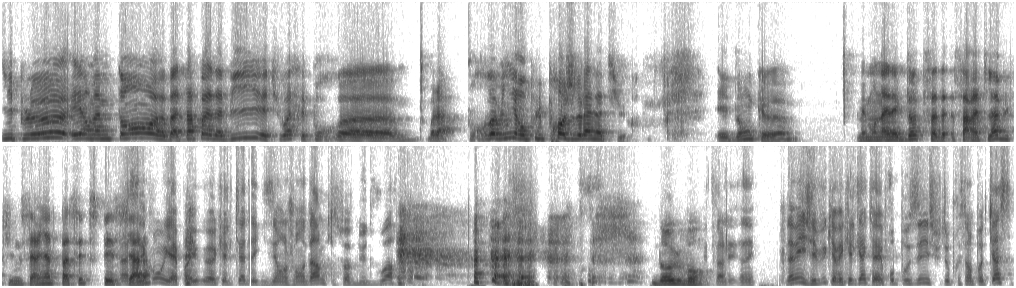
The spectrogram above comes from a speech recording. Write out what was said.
il pleut, et en même temps, euh, bah, t'as pas d'habits, et tu vois, c'est pour, euh, voilà, pour revenir au plus proche de la nature. Et donc, euh, mais mon anecdote s'arrête là, vu qu'il ne s'est rien de passé de spécial. Ah, c'est con, il n'y a pas eu quelqu'un déguisé en gendarme qui soit venu te voir, donc bon. Non, mais j'ai vu qu'il y avait quelqu'un qui avait proposé, suite au précédent podcast,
